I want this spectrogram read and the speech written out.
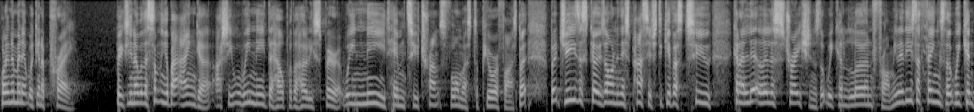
Well, in a minute, we're going to pray. Because, you know, there's something about anger. Actually, we need the help of the Holy Spirit. We need Him to transform us, to purify us. But, but Jesus goes on in this passage to give us two kind of little illustrations that we can learn from. You know, these are things that we can,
